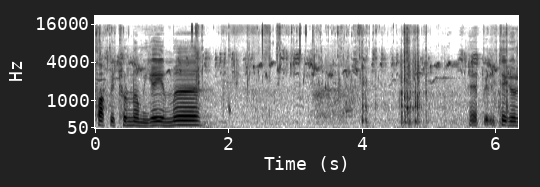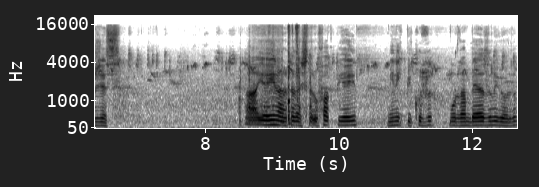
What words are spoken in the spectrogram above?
Ufak bir turna mı yayın mı? Hep birlikte göreceğiz. Ha yayın arkadaşlar ufak bir yayın. Minik bir kuzu. Buradan beyazını gördüm.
